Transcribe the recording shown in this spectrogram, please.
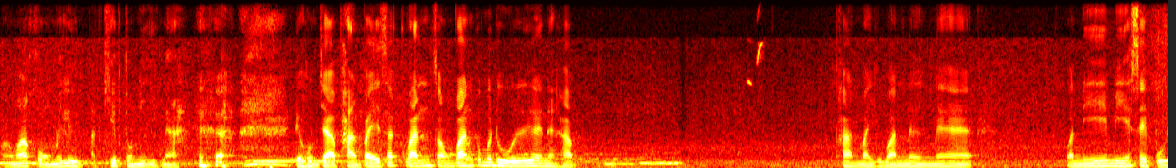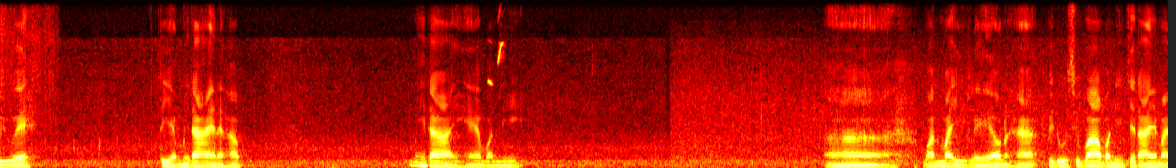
หวังว่าคงไม่ลืมอัดคลิปตรงนี้อีกนะ เดี๋ยวผมจะผ่านไปสักวันสองวันก็มาดูเรื่อยๆนะครับ ผ่านมาอีกวันหนึ่งนะฮะ วันนี้มีให้ใส่ปุ๋ยเว้ยแต่ยังไม่ได้นะครับ ไม่ได้แฮวันนี้ อ่า วันใหม่อีกแล้วนะฮะ ไปดูซิว่าวันนี้จะได้ไหม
